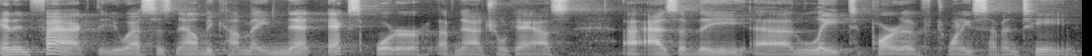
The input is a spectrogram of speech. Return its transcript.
And in fact, the US has now become a net exporter of natural gas uh, as of the uh, late part of 2017.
